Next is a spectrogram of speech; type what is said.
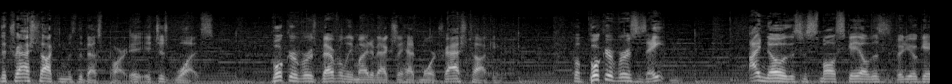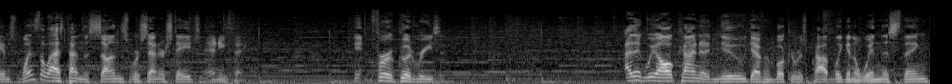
The trash talking was the best part. It, it just was. Booker versus Beverley might have actually had more trash talking. But Booker versus Ayton, I know this is small scale, this is video games. When's the last time the Suns were center stage in anything? It, for a good reason. I think we all kind of knew Devin Booker was probably going to win this thing,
